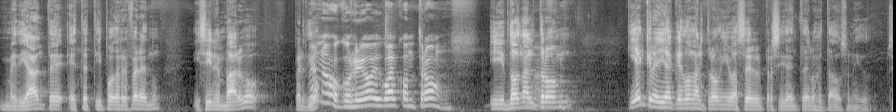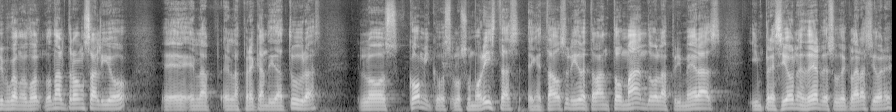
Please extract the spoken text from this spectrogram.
mediante este tipo de referéndum y sin embargo perdió. Bueno, ocurrió igual con Trump. Y Donald Trump, ¿quién creía que Donald Trump iba a ser el presidente de los Estados Unidos? Sí, porque cuando Donald Trump salió eh, en, en las precandidaturas, los cómicos, los humoristas en Estados Unidos estaban tomando las primeras impresiones de él, de sus declaraciones,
